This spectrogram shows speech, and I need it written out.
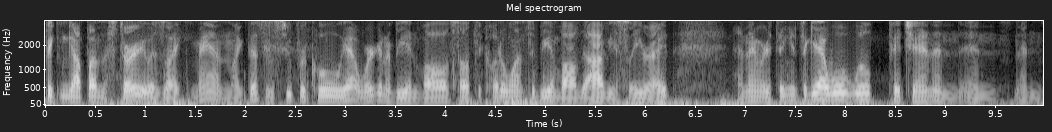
picking up on the story, it was like, man, like this is super cool. Yeah, we're gonna be involved. South Dakota wants to be involved, obviously, right? And then we are thinking, it's like, yeah, we'll we'll pitch in, and and then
